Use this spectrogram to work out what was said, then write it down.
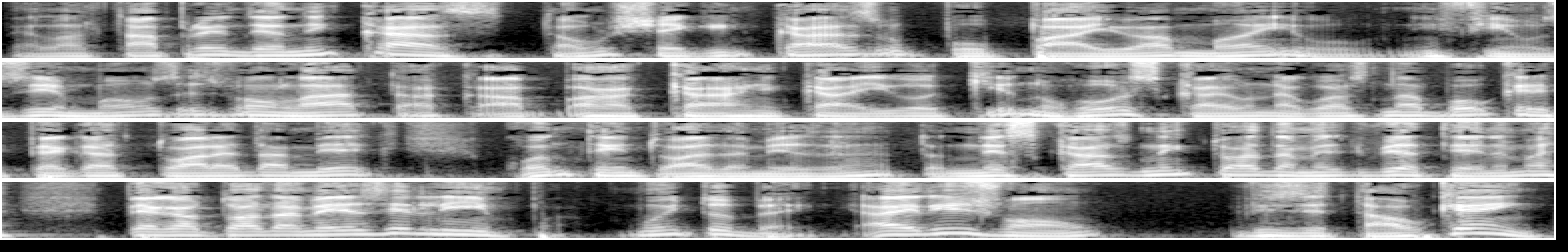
ela está aprendendo em casa. Então chega em casa, o, pai ou a mãe, ou, enfim, os irmãos, eles vão lá, tá, a, a carne caiu aqui no rosto, caiu um negócio na boca, ele pega a toalha da mesa, quando tem toalha da mesa, né? Então, Nesse caso, nem toalha da mesa devia ter, né? Mas pega a toalha da mesa e limpa. Muito bem. Aí eles vão visitar alguém.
